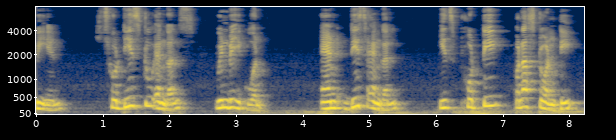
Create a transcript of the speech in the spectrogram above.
BN. So these two angles will be equal and this angle is 40 plus 20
